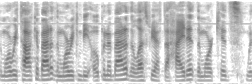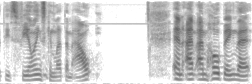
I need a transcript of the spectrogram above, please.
The more we talk about it, the more we can be open about it, the less we have to hide it, the more kids with these feelings can let them out. And I'm, I'm hoping that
